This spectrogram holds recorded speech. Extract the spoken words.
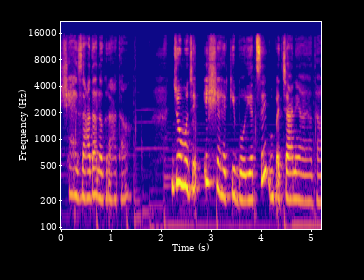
शहजादा लग रहा था, जो मुझे इस शहर की बोरियत से बचाने आया था।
